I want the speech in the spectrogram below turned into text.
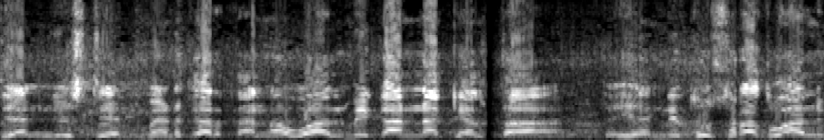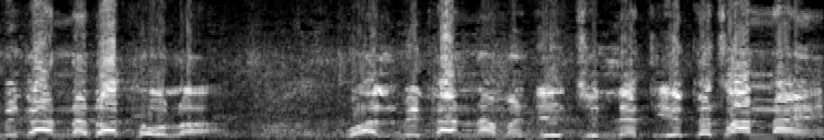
त्यांनी स्टेटमेंट करताना वाल्मिकांना केलता. तर ह्यांनी दुसराच वाल्मिकांना दाखवला. वाल्मिकांना म्हणजे जिल्ह्यात एकच अण्णा आहे.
